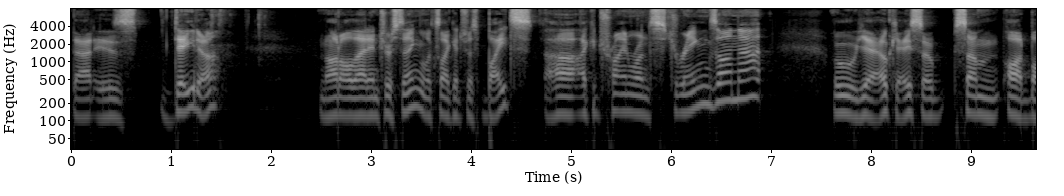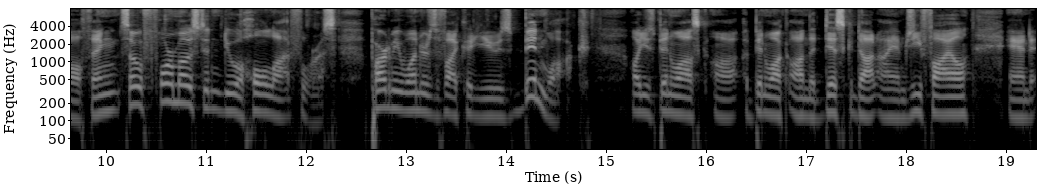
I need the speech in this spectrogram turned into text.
That is data. Not all that interesting. Looks like it's just bytes. Uh, I could try and run strings on that. Ooh, yeah, okay, so some oddball thing. So Foremost didn't do a whole lot for us. Part of me wonders if I could use binwalk. I'll use binwalk, uh, binwalk on the disk.img file. And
